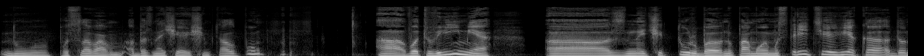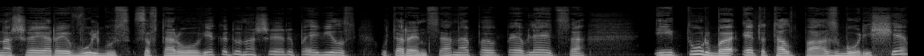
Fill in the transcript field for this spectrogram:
ну, по словам, обозначающим толпу. А вот в Риме, а, значит, турбо, ну, по-моему, с третьего века до нашей эры, вульгус со второго века до нашей эры появилась, у Торренца она появляется, и турбо — это толпа, сборище,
